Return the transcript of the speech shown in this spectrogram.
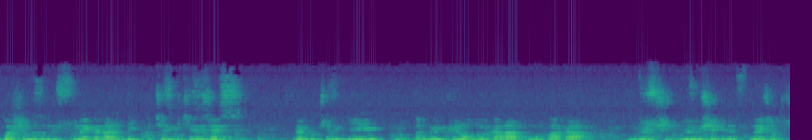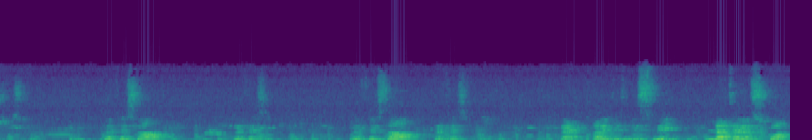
başımızın üstüne kadar dik bir çizgi çizeceğiz. Ve bu çizgiyi mümkün olduğu kadar mutlaka düz, düz bir şekilde tutmaya çalışacağız. Nefes al, nefes. Nefes al, nefes ver. Evet, hareketin ismi lateral squat.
